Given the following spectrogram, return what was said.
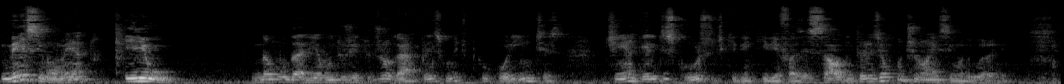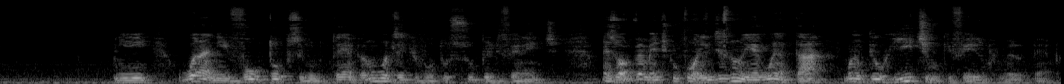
nesse momento, eu não mudaria muito o jeito de jogar, principalmente porque o Corinthians tinha aquele discurso de que queria fazer saldo, então eles iam continuar em cima do Guarani. E o Guarani voltou para o segundo tempo, eu não vou dizer que voltou super diferente, mas obviamente que o Corinthians não ia aguentar manter o ritmo que fez no primeiro tempo.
